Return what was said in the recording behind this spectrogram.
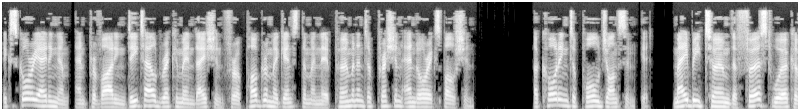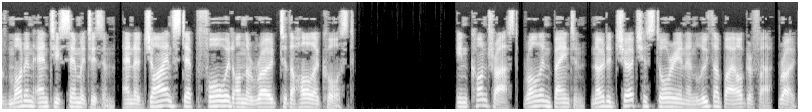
excoriating them, and providing detailed recommendation for a pogrom against them and their permanent oppression and or expulsion. According to Paul Johnson, it may be termed the first work of modern antisemitism, and a giant step forward on the road to the Holocaust. In contrast, Roland Bainton, noted church historian and Luther biographer, wrote,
